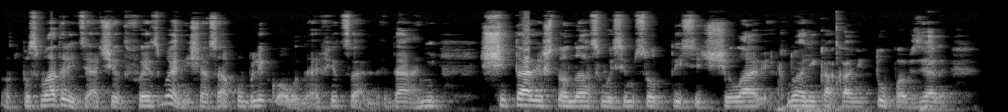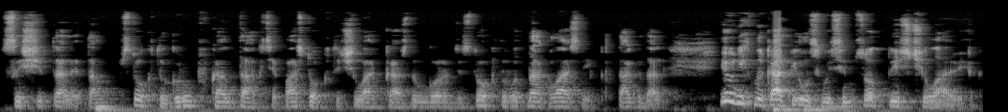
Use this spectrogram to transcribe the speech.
Вот посмотрите отчет ФСБ, они сейчас опубликованы официальные, да, они считали, что нас 800 тысяч человек. Ну, они как, они тупо взяли, сосчитали там столько-то групп ВКонтакте, по столько-то человек в каждом городе, столько-то вот наклассников и так далее. И у них накопилось 800 тысяч человек.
